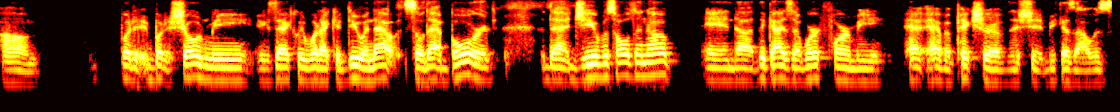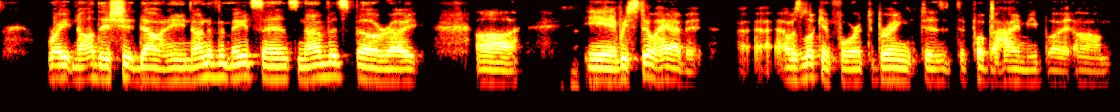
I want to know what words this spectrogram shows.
Um, but it, but it showed me exactly what I could do, and that so that board that Gia was holding up, and uh, the guys that work for me ha- have a picture of this shit because I was writing all this shit down. and none of it made sense, none of it spelled right, uh, and we still have it. I, I, was looking for it to bring to to put behind me, but um,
